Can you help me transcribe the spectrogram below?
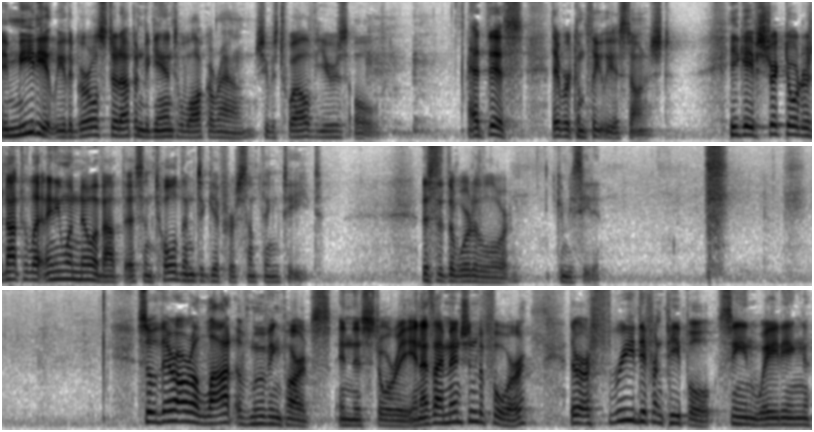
Immediately, the girl stood up and began to walk around. She was 12 years old. At this, they were completely astonished. He gave strict orders not to let anyone know about this and told them to give her something to eat. This is the word of the Lord. You can be seated. So, there are a lot of moving parts in this story. And as I mentioned before, there are three different people seen waiting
